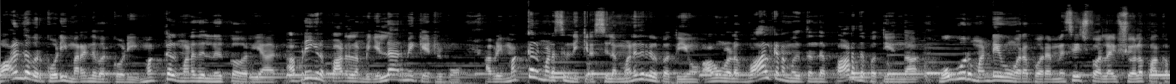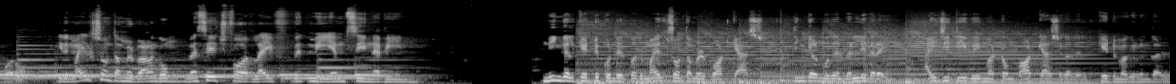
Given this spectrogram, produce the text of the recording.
வாழ்ந்தவர் கோடி மறைந்தவர் கோடி மக்கள் மனதில் நிற்பவர் யார்? அப்படிங்கிற பாடல் நம்ம எல்லாருமே கேட்டிருப்போம். அப்படி மக்கள் மனசில் நிற்கிற சில மனிதர்கள் பற்றியும் அவங்களோட வாழ்க்கை நமக்கு தந்த பாடத்தை பற்றியும் தான் ஒவ்வொரு மண்டேவும் வரப்போகிற மெசேஜ் ஃபார் லைஃப் ஷோவில் பார்க்க போகிறோம் இது மைல்ஸ்டோன் தமிழ் வழங்கும் message for life with me MC Naveen நீங்கள் கேட்டுக்கொண்டிருப்பது மைல்ஸ்டோன் தமிழ் பாட்காஸ்ட் திங்கள் முதல் வெள்ளி வரை ஐஜிடிவி மற்றும் பாட்காஸ்டுகளில் கேட்டு மகிழுங்கள்.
